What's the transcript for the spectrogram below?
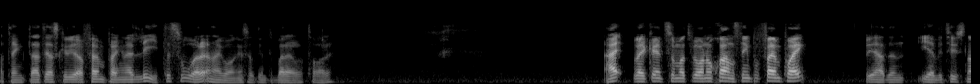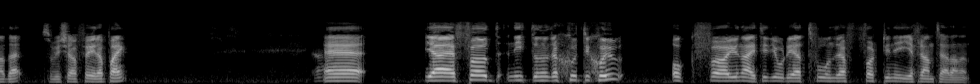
Jag tänkte att jag skulle göra fempoängarna lite svårare den här gången så att det inte bara är att ta det. Nej, verkar inte som att vi har någon chansning på fem poäng. Vi hade en evig tystnad där, så vi kör fyra poäng. Eh, jag är född 1977 och för United gjorde jag 249 framträdanden.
